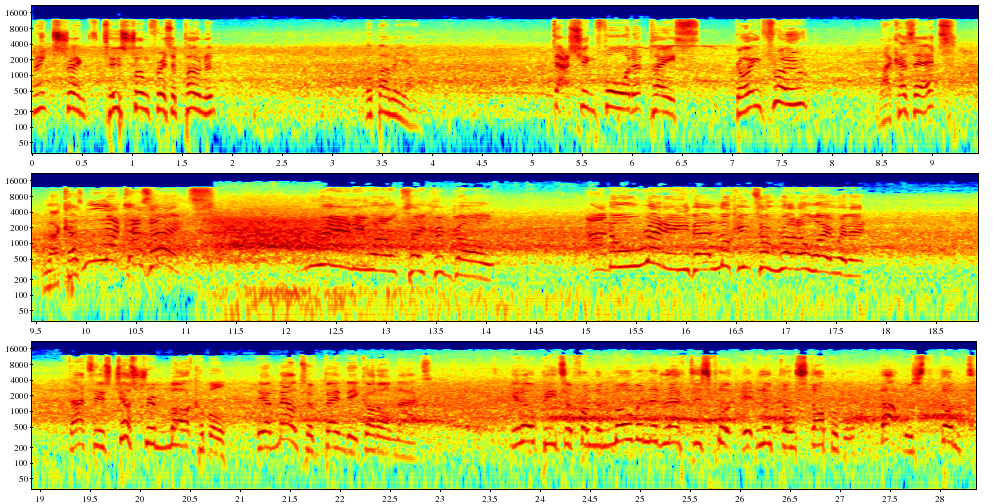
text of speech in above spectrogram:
Great strength, too strong for his opponent. Aubameyang. Dashing forward at pace. Going through. Lacazette. Lacazette. Lacazette! Really well taken goal. And already they're looking to run away with it. That is just remarkable, the amount of bend he got on that. You know, Peter, from the moment it left his foot, it looked unstoppable. That was thumped.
